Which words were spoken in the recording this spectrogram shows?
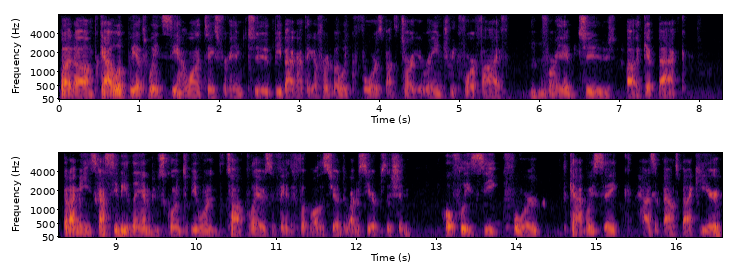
But um, Gallup, we have to wait and see how long it takes for him to be back. I think I've heard about week four is about the target range, week four or 5 mm-hmm. for him to uh, get back. But I mean, he's got CeeDee Lamb, who's going to be one of the top players in fantasy football this year at the wide receiver position. Hopefully, Zeke, for the Cowboys' sake, has a bounce back year.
